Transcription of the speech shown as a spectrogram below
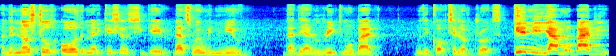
And the nurse told all the medications she gave. That's when we knew that they had rigged Mohbad with a cocktail of drugs. Kini ya Mobadi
